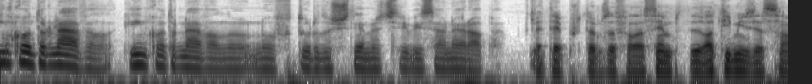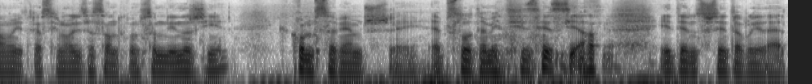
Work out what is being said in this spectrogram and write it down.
incontornável, incontornável no, no futuro dos sistemas de distribuição na Europa. Até porque estamos a falar sempre de otimização e de racionalização do consumo de energia, que, como sabemos, é absolutamente essencial em termos de sustentabilidade.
